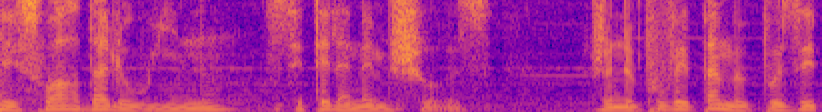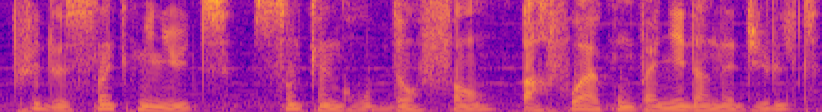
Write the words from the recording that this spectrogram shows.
Les soirs d'Halloween, c'était la même chose. Je ne pouvais pas me poser plus de 5 minutes sans qu'un groupe d'enfants, parfois accompagnés d'un adulte,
